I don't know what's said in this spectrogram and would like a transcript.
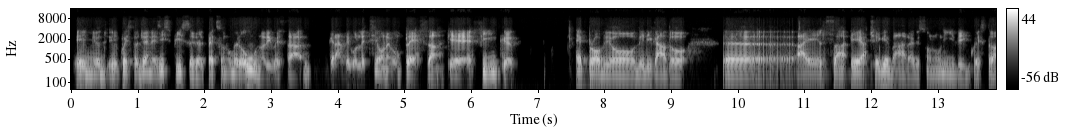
E mio, questo Genesis Piece, cioè il pezzo numero uno di questa grande collezione complessa che è Fink, è proprio dedicato eh, a Elsa e a Che Guevara che sono uniti in, questo,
